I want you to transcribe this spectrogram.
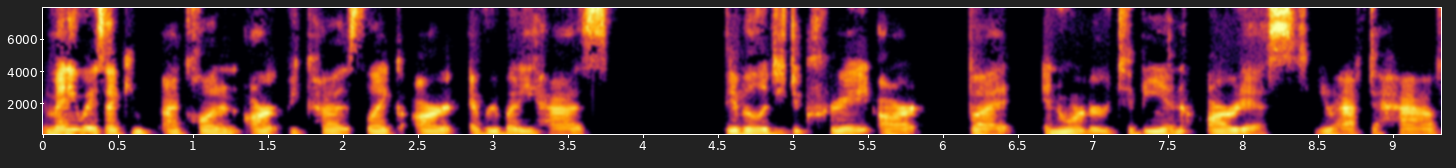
In many ways, I can, I call it an art because like art, everybody has the ability to create art, but in order to be an artist, you have to have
